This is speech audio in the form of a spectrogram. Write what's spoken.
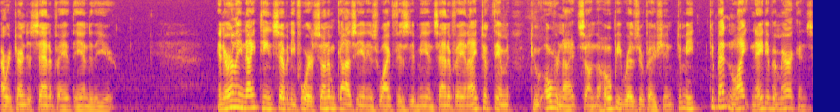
I returned to Santa Fe at the end of the year. In early 1974, Sonam Kazi and his wife visited me in Santa Fe, and I took them to overnights on the Hopi Reservation to meet Tibetan like Native Americans.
